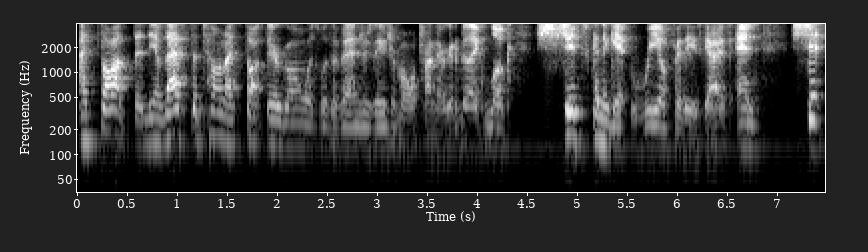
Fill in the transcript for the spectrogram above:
I thought that you know that's the tone I thought they were going with with Avengers: Age of Ultron. They were going to be like, look, shit's going to get real for these guys, and shit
